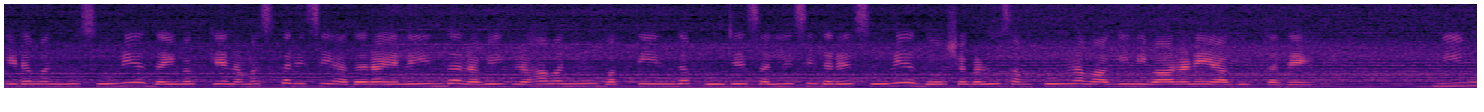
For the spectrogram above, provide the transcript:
ಗಿಡವನ್ನು ಸೂರ್ಯ ದೈವಕ್ಕೆ ನಮಸ್ಕರಿಸಿ ಅದರ ಎಲೆಯಿಂದ ರವಿ ಗ್ರಹವನ್ನು ಭಕ್ತಿಯಿಂದ ಪೂಜೆ ಸಲ್ಲಿಸಿದರೆ ಸೂರ್ಯ ದೋಷಗಳು ಸಂಪೂರ್ಣವಾಗಿ ನಿವಾರಣೆಯಾಗುತ್ತದೆ. ನೀವು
